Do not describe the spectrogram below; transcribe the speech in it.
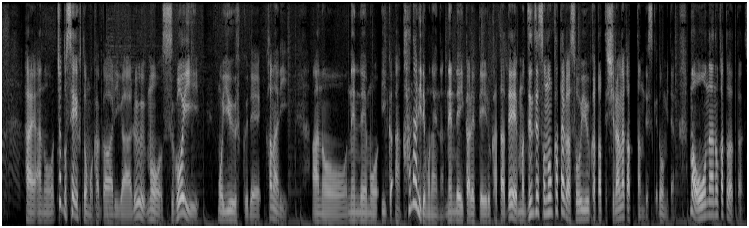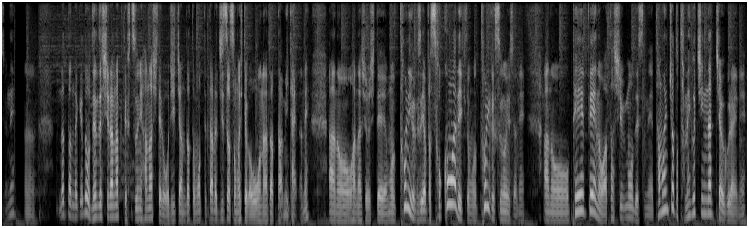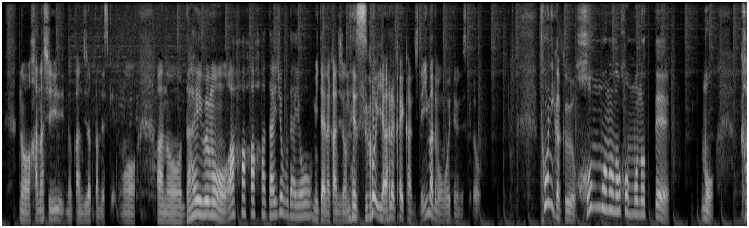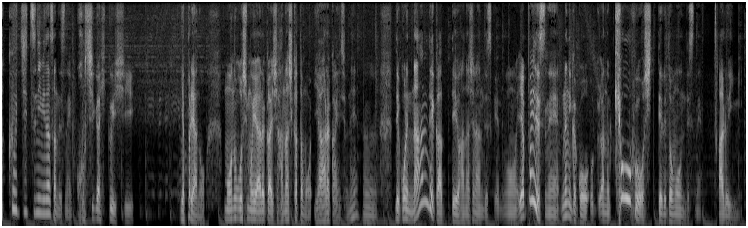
はい。あの、ちょっと政府とも関わりがある、もう、すごい、もう裕福で、かなり、あの、年齢もいかあ、かなりでもないな、年齢いかれている方で、まあ、全然その方がそういう方って知らなかったんですけど、みたいな。まあ、オーナーの方だったんですよね。うん。だったんだけど、全然知らなくて普通に話してるおじいちゃんだと思ってたら、実はその人がオーナーだったみたいなね、あの、お話をして、もうとにかく、やっぱそこまで行くともうとにかくすごいですよね。あのー、ペイペイの私もですね、たまにちょっとタメ口になっちゃうぐらいね、の話の感じだったんですけれども、あの、だいぶもう、あははは、大丈夫だよ、みたいな感じのね、すごい柔らかい感じで、今でも覚えてるんですけど、とにかく本物の本物って、もう、確実に皆さんですね、腰が低いし、やっぱりあの、物腰も柔らかいし、話し方も柔らかいんですよね。うん。で、これなんでかっていう話なんですけれども、やっぱりですね、何かこう、あの、恐怖を知ってると思うんですね。ある意味。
